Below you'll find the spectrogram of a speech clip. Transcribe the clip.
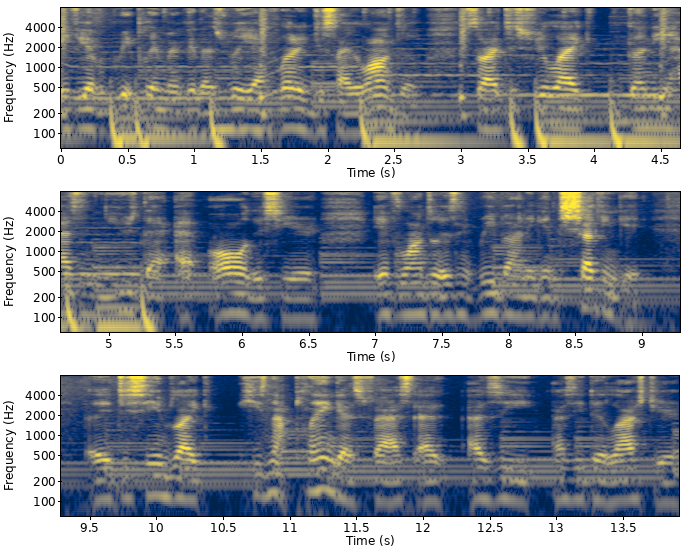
if you have a great playmaker that's really athletic, just like Lonzo. So I just feel like Gundy hasn't used that at all this year. If Lonzo isn't rebounding and chucking it, it just seems like he's not playing as fast as, as he as he did last year.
